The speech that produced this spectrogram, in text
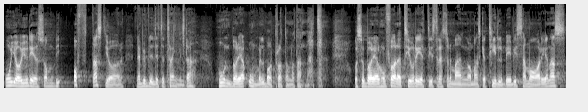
hon gör ju det som vi oftast gör när vi blir lite trängda. Hon börjar omedelbart prata om något annat. Och så börjar hon föra ett teoretiskt resonemang om man ska tillbe vid samariernas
